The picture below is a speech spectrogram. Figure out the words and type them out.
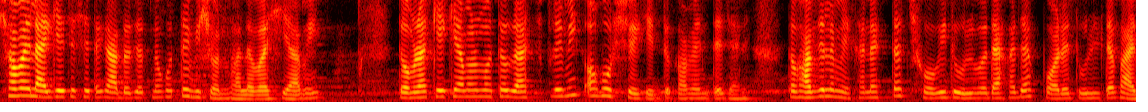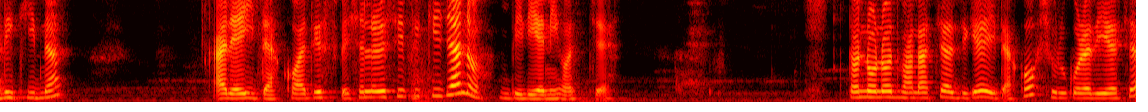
সবাই লাগিয়েছে, সেটাকে আদর যত্ন করতে ভীষণ ভালোবাসি আমি। তোমরা কে কে আমার মতো গাছপ্রেমিক অবশ্যই কিন্তু কমেন্টে জানে। তো ভাবছিলাম এখানে একটা ছবি তুলবো, দেখা যাক পরে তুলতে পারি কি না। আর এই দেখো, আজকে স্পেশাল রেসিপি কি জানো? বিরিয়ানি হচ্ছে। তো ননদ বানাচ্ছে আজকে, এই দেখো, শুরু করে দিয়েছে।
